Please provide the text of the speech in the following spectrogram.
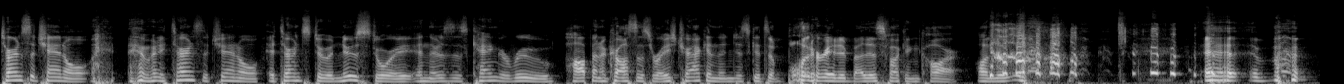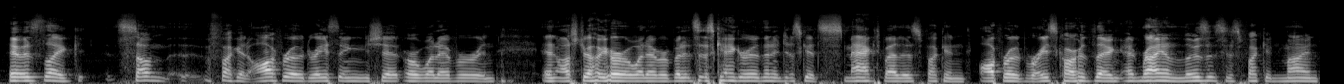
Turns the channel, and when he turns the channel, it turns to a news story, and there's this kangaroo hopping across this racetrack, and then just gets obliterated by this fucking car on the. it, it was like some fucking off-road racing shit or whatever and in Australia or whatever, but it's this kangaroo, and then it just gets smacked by this fucking off-road race car thing, and Ryan loses his fucking mind.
